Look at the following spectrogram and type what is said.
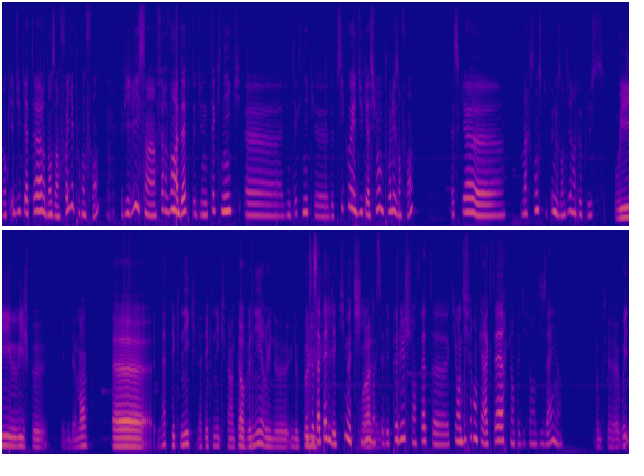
donc éducateur dans un foyer pour enfants. Et puis lui, c'est un fervent adepte d'une technique, euh, d'une technique euh, de psychoéducation pour les enfants. Est-ce que euh, tu peux nous en dire un peu plus? Oui, oui, oui, je peux, évidemment. Euh, la technique, la technique fait intervenir une, une Donc, peluche. Ça s'appelle les kimochi. Voilà, donc c'est des peluches en fait euh, qui ont différents caractères, qui ont un peu différents designs. Donc euh, oui,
